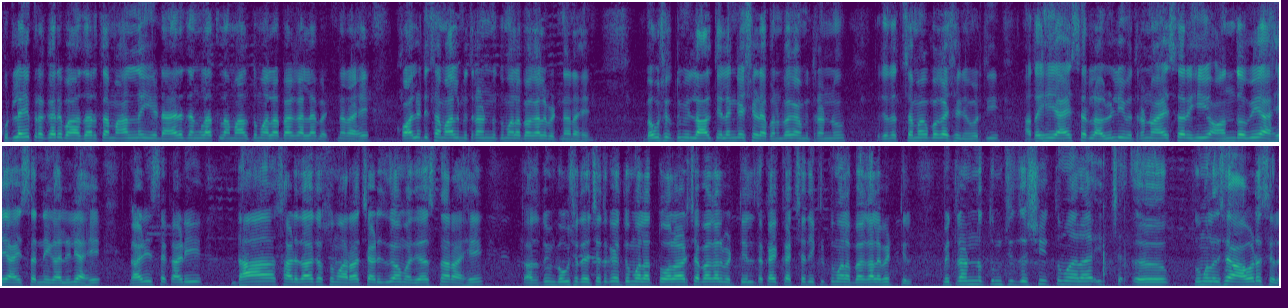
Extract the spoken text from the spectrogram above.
कुठल्याही प्रकारे बाजारचा माल नाही आहे डायरेक्ट जंगलातला माल तुम्हाला बघायला भेटणार आहे. क्वालिटीचा माल मित्रांनो तुम्हाला बघायला भेटणार आहे. बघू शकता तुम्ही लाल तेलंग्या शेळ्या पण बघा मित्रांनो त्याच्यानंतर चमक बघा शेडीवरती. आता ही आयसर लावलेली मित्रांनो मित्रांनो आयसर ही ऑन द वे आहे आयसर निघालेली आहे. गाडी सकाळी दहा साडेदहाच्या सुमारास चाळीसगावमध्ये असणार आहे. तर आता तुम्ही बघू शकता याच्यात काही तुम्हाला तोलाडच्या बघायला भेटतील तर काही कच्च्या देखील तुम्हाला बघायला भेटतील. मित्रांनो तुमची जशी तुम्हाला इच्छा तुम्हाला जशी आवड असेल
